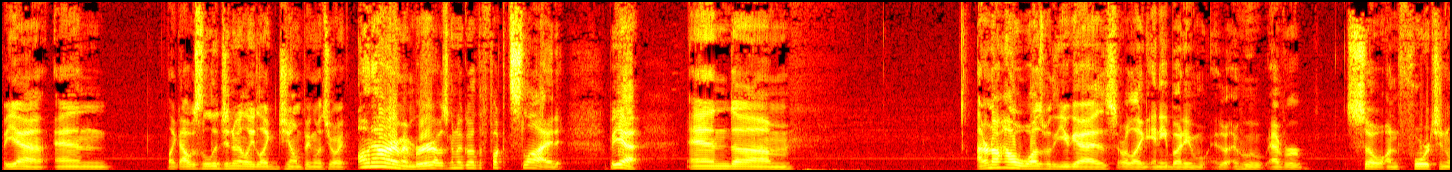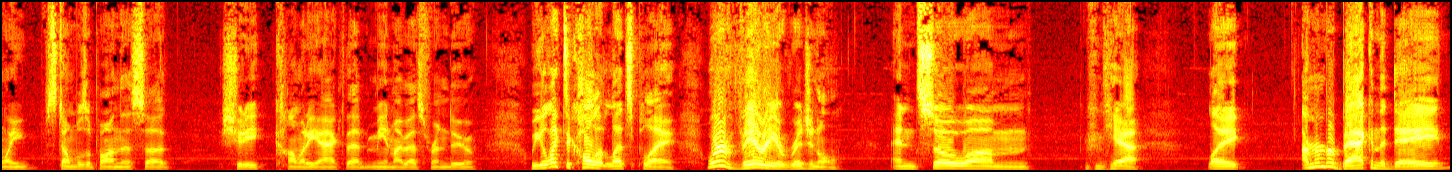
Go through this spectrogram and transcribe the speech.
But yeah, and like I was legitimately like jumping with joy. Oh, now I remember. I was gonna go to the fucking slide. But yeah, and um I don't know how it was with you guys or like anybody who ever so unfortunately stumbles upon this uh, shitty comedy act that me and my best friend do. We like to call it Let's Play. We're very original. And so, um, yeah, like, I remember back in the day,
